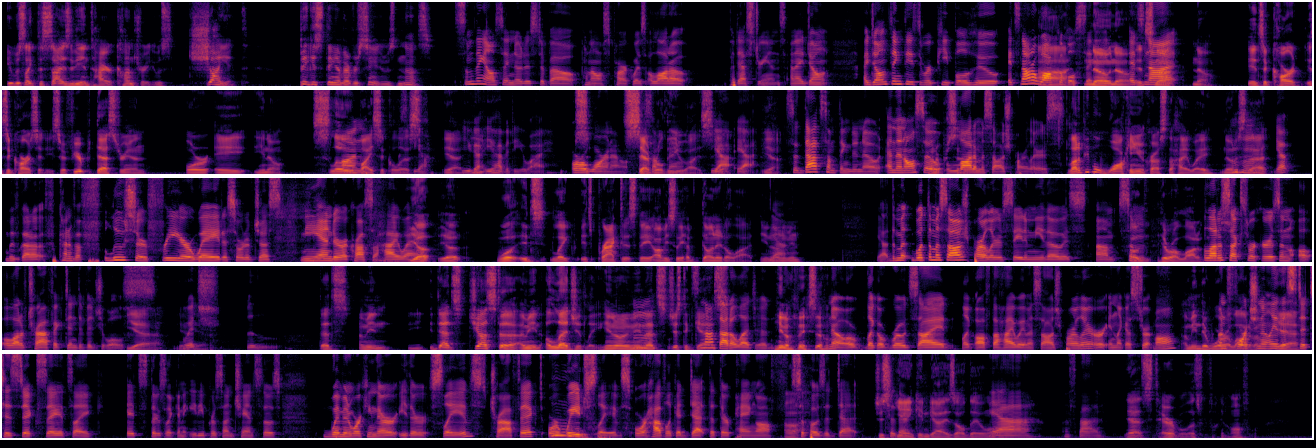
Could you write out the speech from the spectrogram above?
it was like the size of the entire country it was giant biggest thing i've ever seen it was nuts Something else I noticed about Pinellas Park was a lot of pedestrians, and I don't, I don't think these were people who. It's not a Ah, walkable city. No, no, it's, it's, not. not, No, it's a car. It's a car city. So if you're a pedestrian or a you know slow On- bicyclist, yeah, yeah, you got you have a DUI or a warrant out. several. DUIs, Yeah, yeah, yeah, yeah. So that's something to note, and then also 100%. a lot of massage parlors. A lot of people walking across the highway. Notice Mm-hmm. that. Yep. We've got a kind of a f- looser, freer way to sort of just meander across the highway. Yep, yep. Well, it's like it's practice. They obviously have done it a lot. You know what I mean? Yeah. The, what the massage parlors say to me though is um, Oh, some th- there were a lot of a lot of sex workers and a, a lot of trafficked individuals. Yeah, yeah, which ugh. That's. I mean, that's just a. I mean, allegedly. You know what I mean? That's just a Mm. it's guess. not that alleged. You don't think so? No, a, like a roadside, like off the highway massage parlor or in like a strip mall. I mean, there were. Unfortunately, a lot of them. the statistics say it's like it's there's like an eighty percent chance those women working there are either slaves, trafficked, or wage slaves, or have like a debt that they're paying off, supposed debt. just to their- yanking guys all day long. Yeah, that's bad. Yeah, it's terrible. That's fucking awful.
